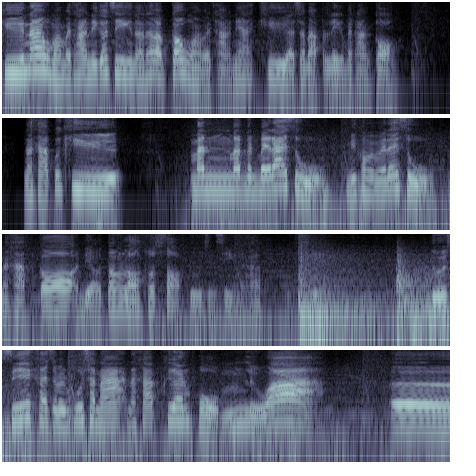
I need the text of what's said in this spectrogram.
คือหน้าผมหันไปทางนี้ก็จริงแต่ถ้าแบบกล้องผมหันไปทางเนี้ยคืออาจจะแบบเล็งไปทางกล่องนะครับ ก็คือมันมันเป็นไปได้สูง มีความเป็นไปได้สูงนะครับ ก็เดี๋ยวต้องลองทดสอบดูจริง ๆนะครับ ดูซิใครจะเป็นผู้ชนะนะครับ เพื่อนผมหรือว่า เออ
